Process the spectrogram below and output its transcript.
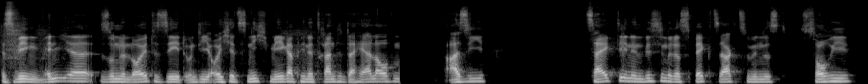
Deswegen, wenn ihr so eine Leute seht und die euch jetzt nicht mega penetrant hinterherlaufen, Assi, zeigt denen ein bisschen Respekt, sagt zumindest, sorry,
